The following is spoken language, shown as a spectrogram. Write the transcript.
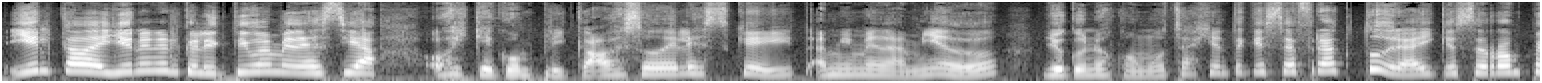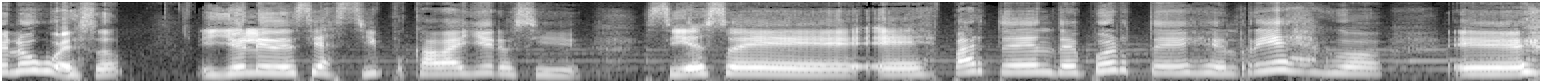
Y el caballero en el colectivo me decía, ¡ay, qué complicado eso del skate! A mí me da miedo. Yo conozco mucha gente que se fractura y que se rompe los huesos. Y yo le decía, sí, pues caballero, si, si eso es, parte del deporte, es el riesgo. Eh,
